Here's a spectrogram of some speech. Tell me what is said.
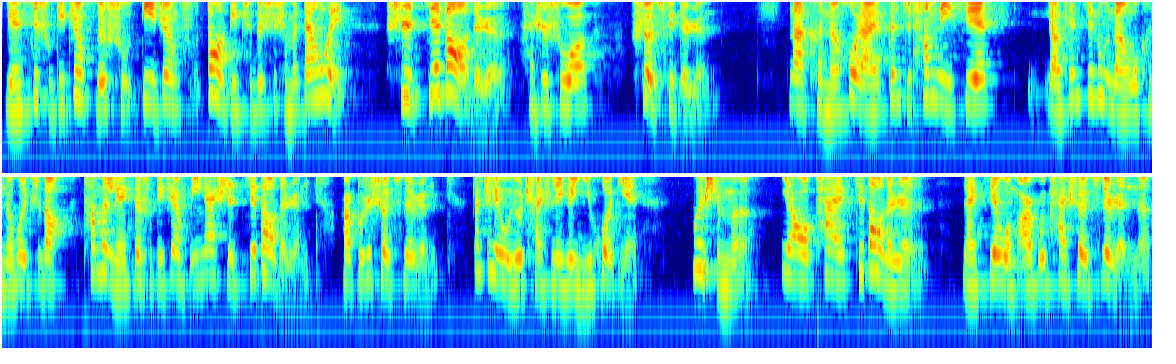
联系属地政府的属地政府到底指的是什么单位？是街道的人，还是说社区里的人？那可能后来根据他们的一些聊天记录呢，我可能会知道他们联系的属地政府应该是街道的人，而不是社区的人。那这里我就产生了一个疑惑点：为什么要派街道的人来接我们，而不派社区的人呢？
